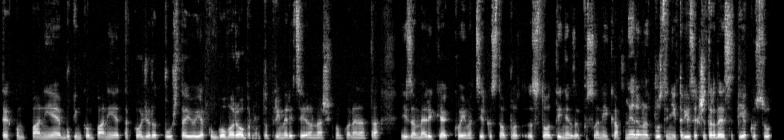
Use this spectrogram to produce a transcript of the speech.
tech kompanije, booking kompanije također otpuštaju, iako govore obrnuto. Primjerice, jedan od naših konkurenata iz Amerike, koji ima cirka 100, tinjak zaposlenika, nedavno otpusti njih 30-40, iako su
